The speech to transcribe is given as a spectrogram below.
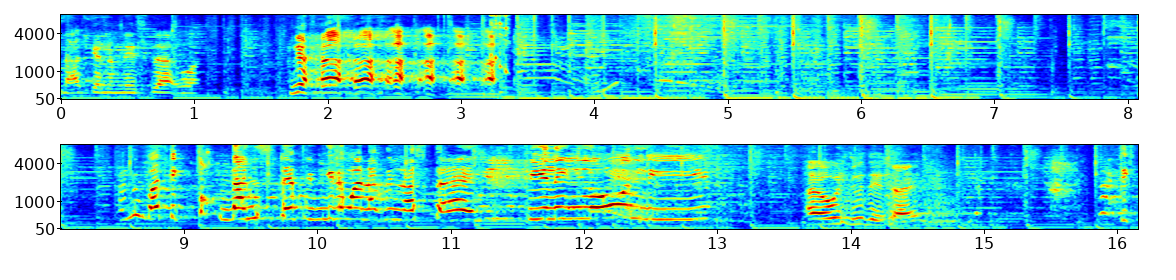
Not gonna miss that one. Ano ba? TikTok dance step yung ginawa natin last time. Feeling lonely. I always do this, right? Tik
